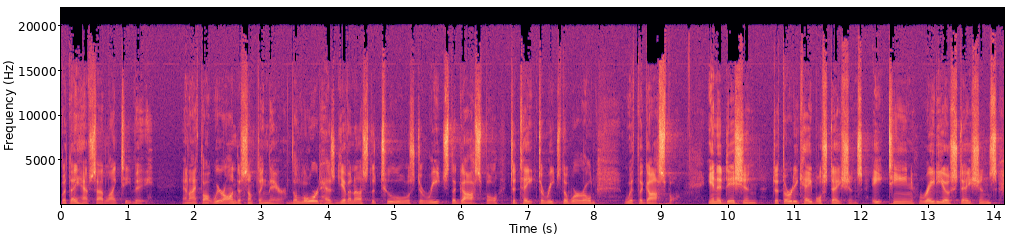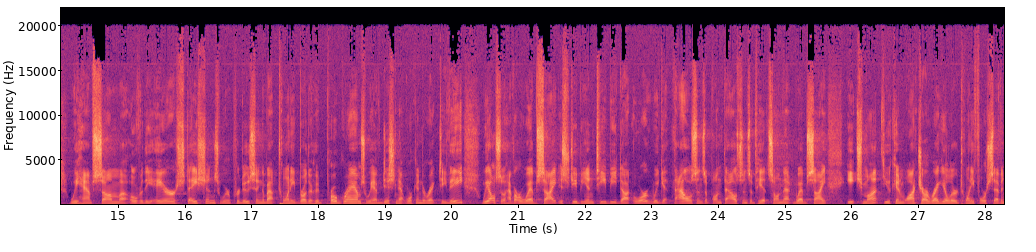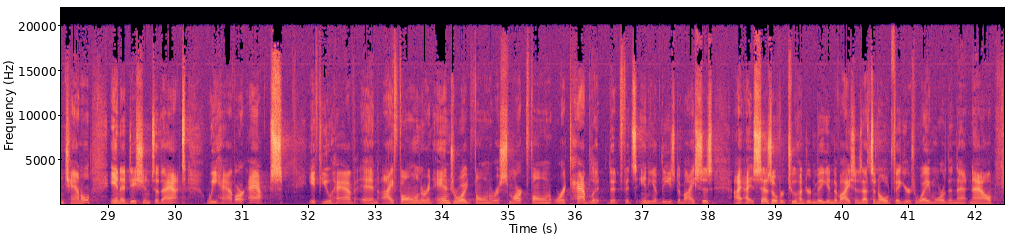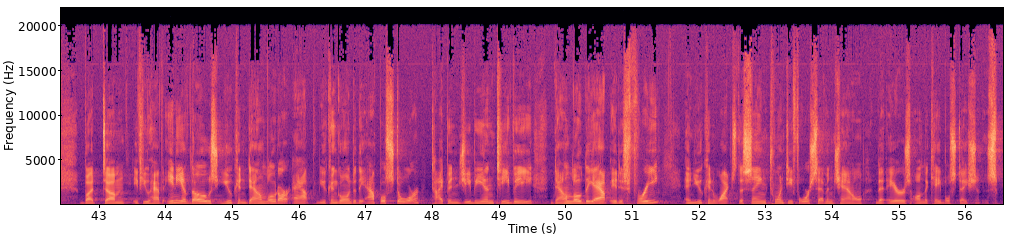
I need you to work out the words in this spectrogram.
but they have satellite TV. And I thought, we're on to something there. The Lord has given us the tools to reach the gospel, to take to reach the world with the gospel. In addition to 30 cable stations, 18 radio stations, we have some uh, over the air stations. We're producing about 20 Brotherhood programs. We have Dish Network and DirecTV. We also have our website, it's gbntv.org. We get thousands upon thousands of hits on that website each month. You can watch our regular 24 7 channel. In addition to that, we have our apps. If you have an iPhone or an Android phone or a smartphone or a tablet that fits any of these devices, I, I, it says over 200 million devices. That's an old figure. It's way more than that now. But um, if you have any of those, you can download our app. You can go into the Apple Store, type in GBN TV, download the app. It is free, and you can watch the same 24 7 channel that airs on the cable stations.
